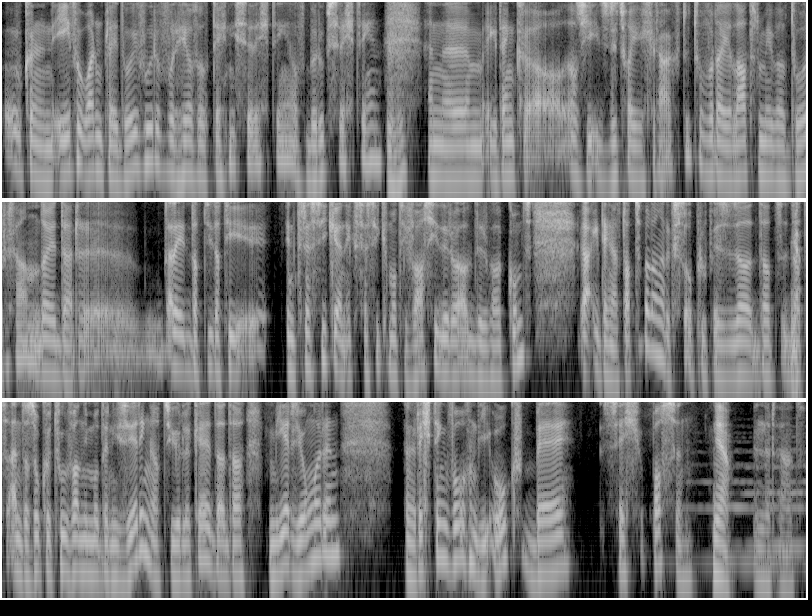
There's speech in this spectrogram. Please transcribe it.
we kunnen een even warm pleidooi voeren voor heel veel technische richtingen of beroepsrichtingen. Mhm. En ehm, ik denk, als je iets doet wat je graag doet, of waar je later mee wilt doorgaan, dat, je daar, eh, dat, die, dat die intrinsieke en extrinsieke motivatie er wel, er wel komt. Ja, ik denk dat dat de belangrijkste oproep is. Dat, dat, dat, en dat is ook het doel van die modernisering natuurlijk. Hè, dat, dat meer jongeren een richting volgen die ook bij zich passen. Ja, inderdaad.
